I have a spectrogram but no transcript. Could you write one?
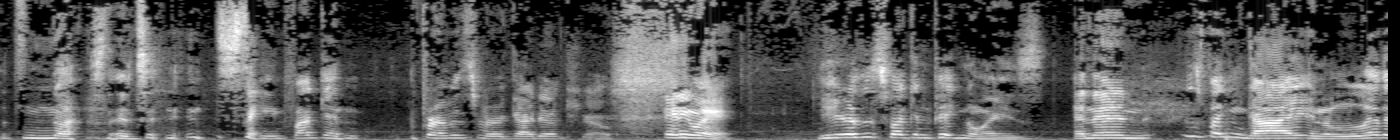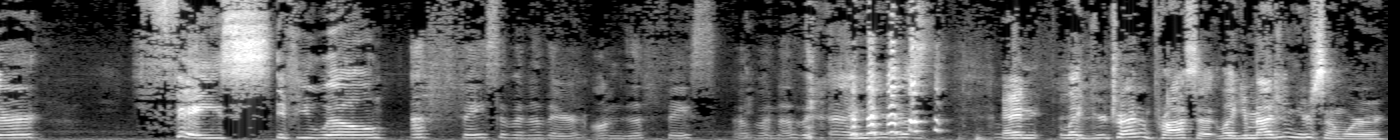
That's nuts. That's an insane fucking premise for a goddamn show. Anyway, you hear this fucking pig noise, and then this fucking guy in a leather face, if you will, A face of another on the face of another. and you're just and like you're trying to process like imagine you're somewhere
